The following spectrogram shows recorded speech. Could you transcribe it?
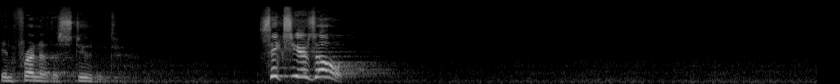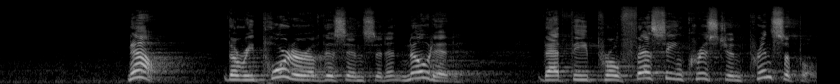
in front of the student. Six years old. Now, the reporter of this incident noted that the professing Christian principal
